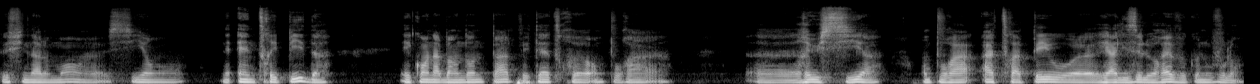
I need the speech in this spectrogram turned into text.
Et finalement, euh, si on est intrépide, et qu'on n'abandonne pas, peut-être euh, on pourra euh, réussir, on pourra attraper ou euh, réaliser le rêve que nous voulons.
